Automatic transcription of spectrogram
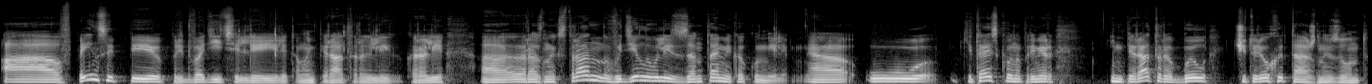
А в принципе предводители или там императоры или короли а, разных стран выделывались зонтами, как умели. А у китайского, например, императора был четырехэтажный зонт.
